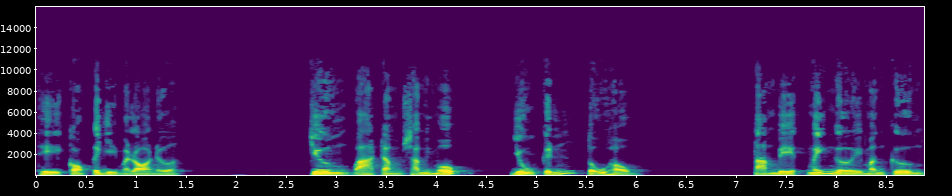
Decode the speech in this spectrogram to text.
thì còn cái gì mà lo nữa. Chương 361 Du kính tụ hồn Tạm biệt mấy người Mẫn Cương,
